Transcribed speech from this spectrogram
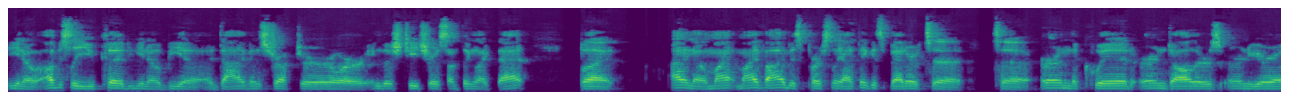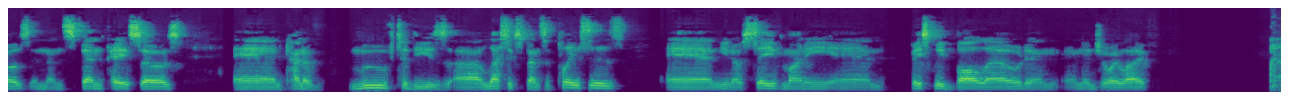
you know, obviously you could, you know, be a, a dive instructor or English teacher or something like that, but I don't know. My my vibe is personally, I think it's better to to earn the quid, earn dollars, earn euros, and then spend pesos, and kind of move to these uh, less expensive places, and you know save money and basically ball out and and enjoy life.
